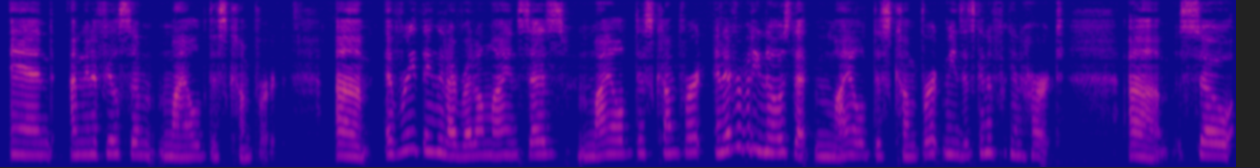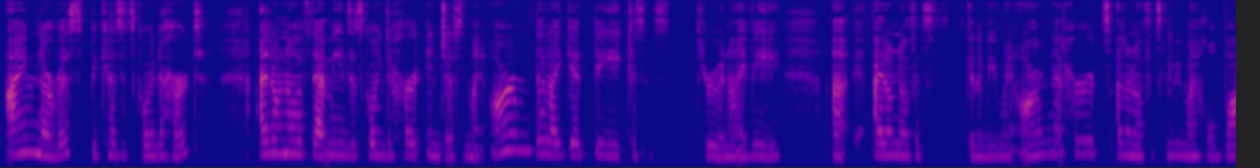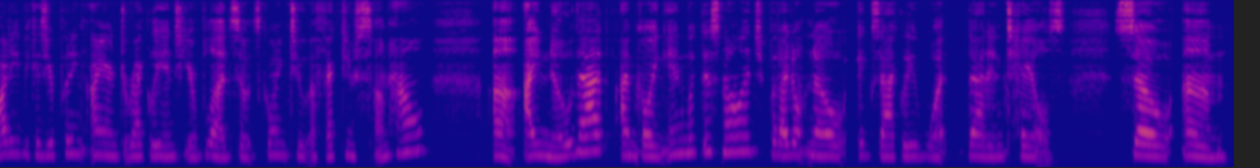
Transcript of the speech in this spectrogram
and I'm going to feel some mild discomfort. Um, everything that I've read online says mild discomfort, and everybody knows that mild discomfort means it's going to freaking hurt. Um, so I'm nervous because it's going to hurt. I don't know if that means it's going to hurt in just my arm that I get the, because it's through an IV. Uh, I don't know if it's going to be my arm that hurts. I don't know if it's going to be my whole body because you're putting iron directly into your blood, so it's going to affect you somehow. Uh, I know that I'm going in with this knowledge, but I don't know exactly what that entails. So, um,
